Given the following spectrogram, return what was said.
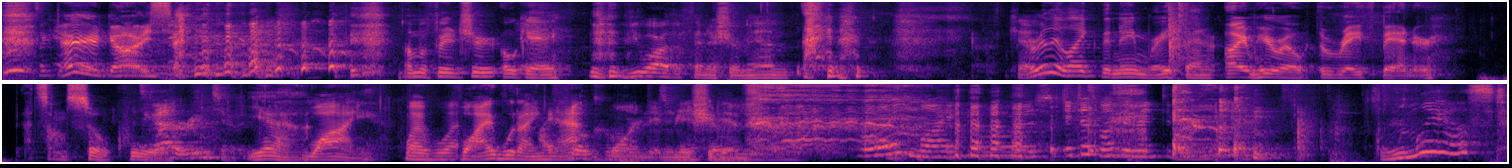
Hey guys. I'm a finisher. Okay. you are the finisher, man. Okay. I really like the name Wraith Banner. I'm Hero, the Wraith Banner. That sounds so cool. You gotta read to it. Yeah. Why? Why, what? Why would I, I nat feel cool one in just being sure. initiative? Oh my gosh. It just wasn't meant to be. Going last.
